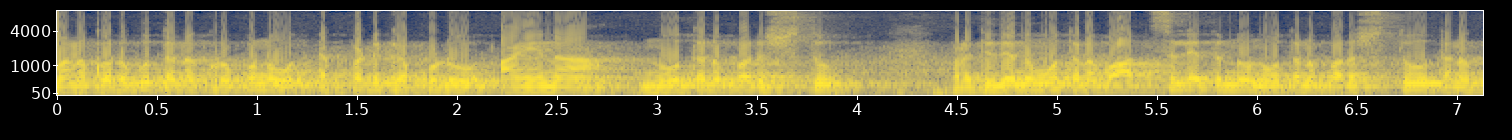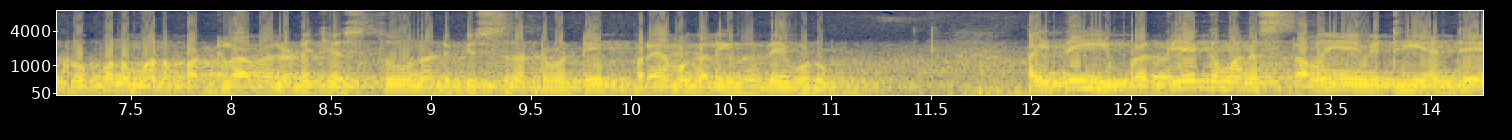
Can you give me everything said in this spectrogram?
మన కొరకు తన కృపను ఎప్పటికప్పుడు ఆయన నూతనపరుస్తూ ప్రతిదినము తన వాత్సల్యతను నూతనపరుస్తూ తన కృపను మన పట్ల వెల్లడి చేస్తూ నడిపిస్తున్నటువంటి ప్రేమ కలిగిన దేవుడు. అయితే ఈ ప్రత్యేకమైన స్థలం ఏమిటి అంటే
